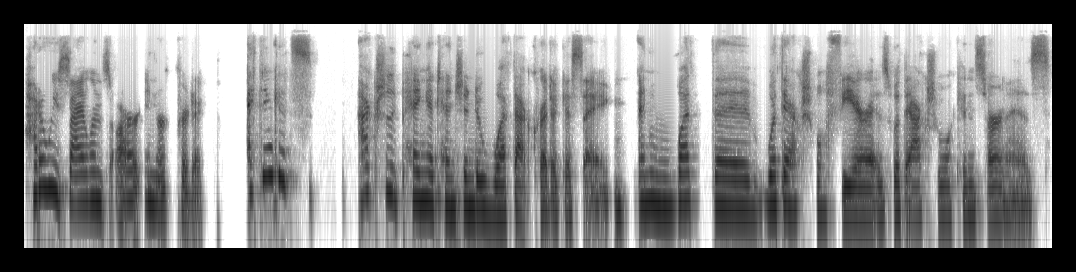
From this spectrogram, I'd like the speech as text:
how do we silence our inner critic? I think it's actually paying attention to what that critic is saying and what the what the actual fear is, what the actual concern is.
